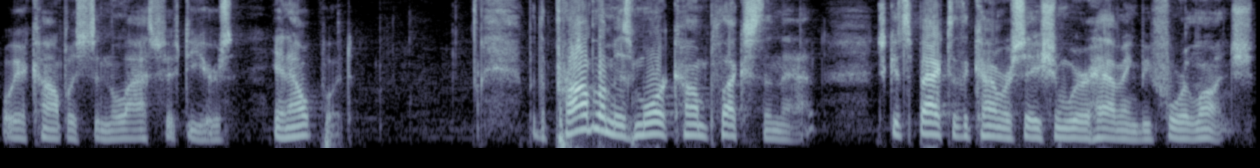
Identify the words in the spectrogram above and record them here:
what we accomplished in the last 50 years in output. But the problem is more complex than that, which gets back to the conversation we were having before lunch.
